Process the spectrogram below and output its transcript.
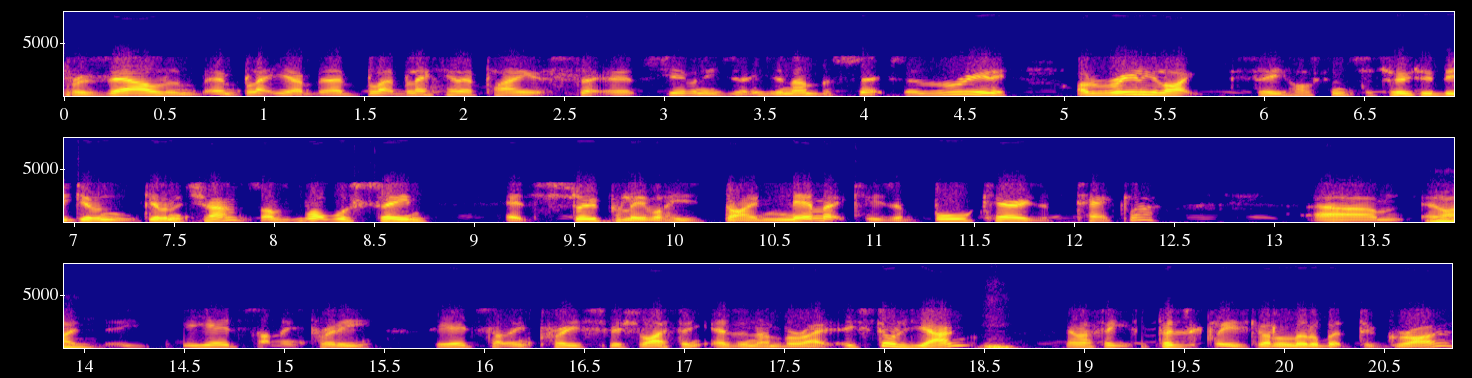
Frizell and, and Black, you know, Black, Blackadder playing at, six, at seven. He's a, he's a number six. I really, I'd really like to see Hoskins Sotutu be given given a chance. Of what we've seen at super level, he's dynamic. He's a ball carrier. He's a tackler, um, and mm. I, he, he had something pretty. He had something pretty special, I think, as a number eight. He's still young, and I think physically he's got a little bit to grow,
